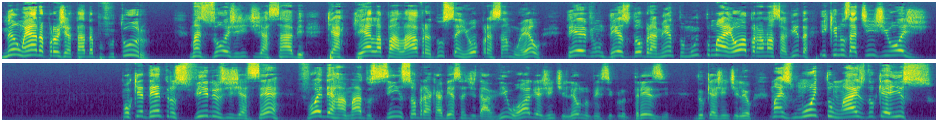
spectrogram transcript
não era projetada para o futuro, mas hoje a gente já sabe que aquela palavra do Senhor para Samuel teve um desdobramento muito maior para a nossa vida e que nos atinge hoje. Porque dentre os filhos de Jessé foi derramado sim sobre a cabeça de Davi o óleo, a gente leu no versículo 13 do que a gente leu, mas muito mais do que isso.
